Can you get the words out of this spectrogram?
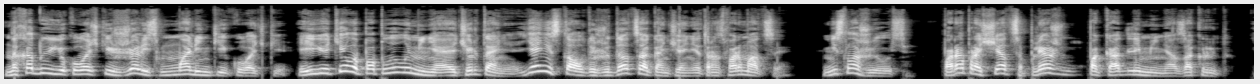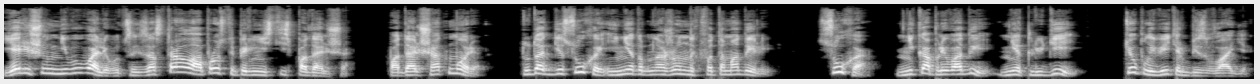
На ходу ее кулачки сжались маленькие кулачки, и ее тело поплыло, меняя очертания. Я не стал дожидаться окончания трансформации. Не сложилось. Пора прощаться, пляж пока для меня закрыт. Я решил не вываливаться из астрала, а просто перенестись подальше. Подальше от моря. Туда, где сухо и нет обнаженных фотомоделей. Сухо, ни капли воды, нет людей. Теплый ветер без влаги.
